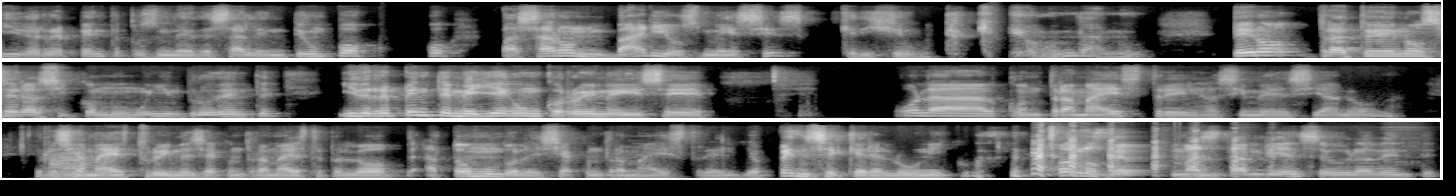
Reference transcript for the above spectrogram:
y de repente pues me desalenté un poco. Pasaron varios meses que dije, ¿qué onda, no? Pero traté de no ser así como muy imprudente y de repente me llega un correo y me dice, hola, contramaestre, así me decía, ¿no? Yo decía maestro y me decía contramaestre, pero luego a todo mundo le decía contramaestre. Yo pensé que era el único, todos los demás también seguramente.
